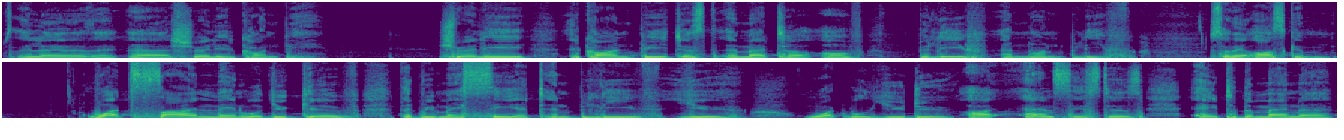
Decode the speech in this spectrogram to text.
So they uh, surely it can't be. Surely it can't be just a matter of belief and non belief. So they ask him, What sign then will you give that we may see it and believe you? What will you do? Our ancestors ate the manna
